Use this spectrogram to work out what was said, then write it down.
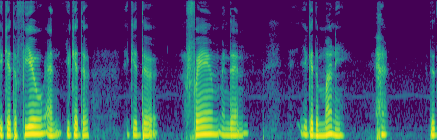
you get the view and you get the you get the fame and then you get the money. The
